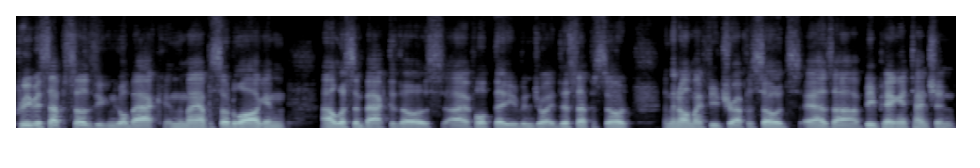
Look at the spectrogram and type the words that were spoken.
previous episodes, you can go back in my episode log and listen back to those. I hope that you've enjoyed this episode and then all my future episodes as be paying attention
